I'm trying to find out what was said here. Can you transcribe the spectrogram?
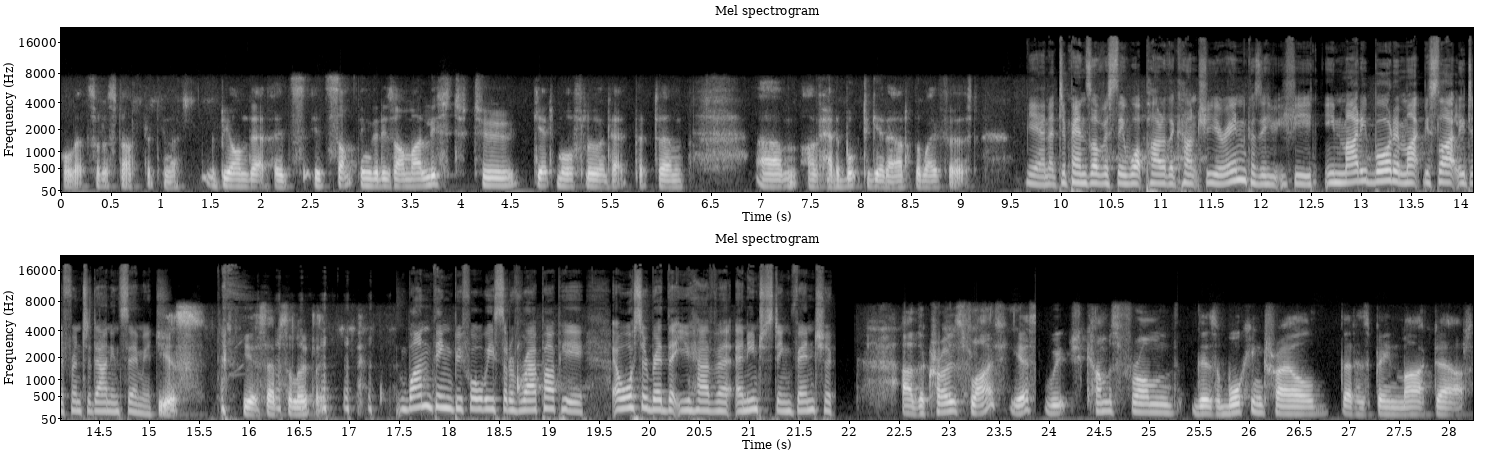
all that sort of stuff. But, you know, beyond that, it's, it's something that is on my list to get more fluent at. But um, um, I've had a book to get out of the way first. Yeah, and it depends obviously what part of the country you're in, because if you're in Maribor, it might be slightly different to down in Semič. Yes, yes, absolutely. One thing before we sort of wrap up here, I also read that you have a, an interesting venture. Uh, the Crow's Flight, yes, which comes from there's a walking trail that has been marked out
